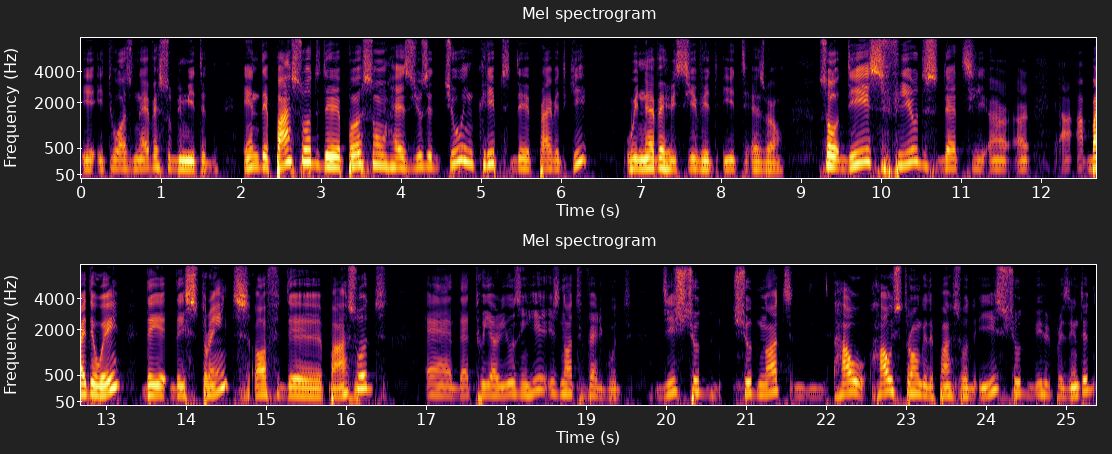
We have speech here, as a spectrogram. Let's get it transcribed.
I, it was never submitted. And the password the person has used to encrypt the private key, we never received it as well. So these fields that are, are uh, by the way, the, the strength of the password uh, that we are using here is not very good. This should should not how how strong the password is should be represented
